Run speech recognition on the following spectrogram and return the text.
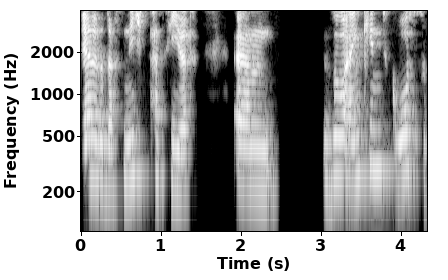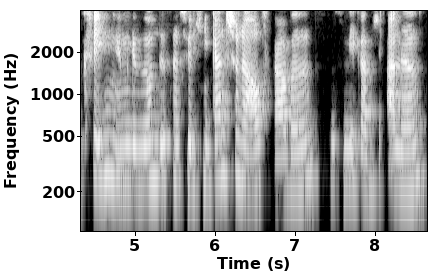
wäre das nicht passiert. Ähm, so ein Kind groß zu kriegen in gesund ist natürlich eine ganz schöne Aufgabe. Das wissen wir, glaube ich, alle.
